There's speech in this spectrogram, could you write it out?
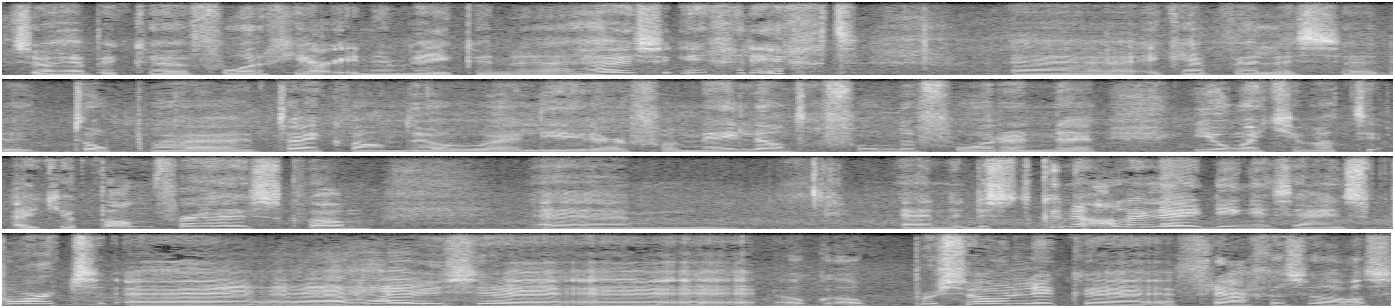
Zo heb ik vorig jaar in een week een huis ingericht... Ik heb wel eens de top taekwondo-leraar van Nederland gevonden... voor een jongetje wat uit Japan verhuisd kwam. Um, en dus het kunnen allerlei dingen zijn. Sport, huizen, ook, ook persoonlijke vragen zoals...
